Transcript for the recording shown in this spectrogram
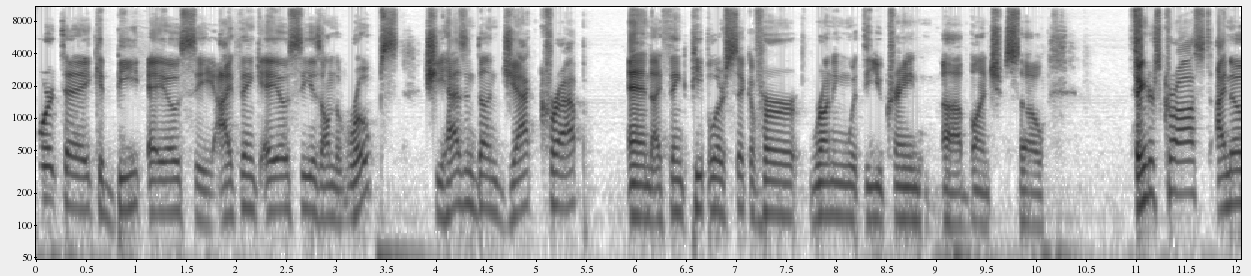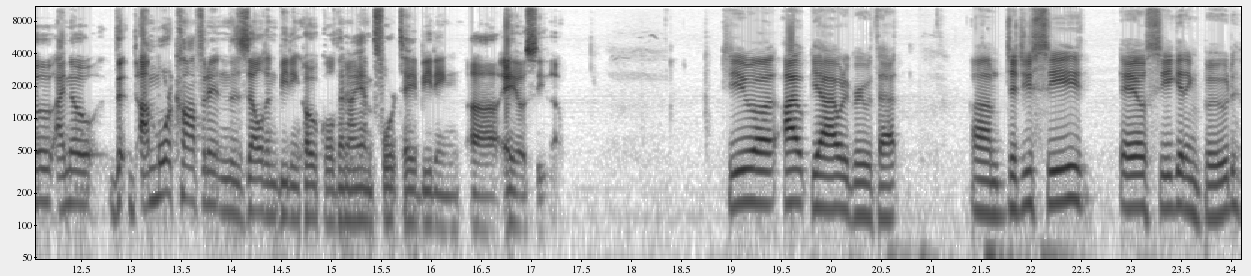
Forte could beat AOC. I think AOC is on the ropes. She hasn't done jack crap, and I think people are sick of her running with the Ukraine uh, bunch. So fingers crossed. I know. I know. Th- I'm more confident in the Zeldin beating Hochul than I am Forte beating uh, AOC, though. Do you? Uh, I yeah, I would agree with that. Um, did you see AOC getting booed?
